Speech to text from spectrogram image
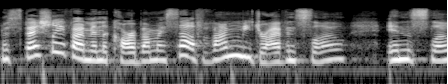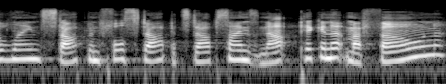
Especially if I'm in the car by myself. If I'm gonna be driving slow, in the slow lane, stopping full stop at stop signs, not picking up my phone,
